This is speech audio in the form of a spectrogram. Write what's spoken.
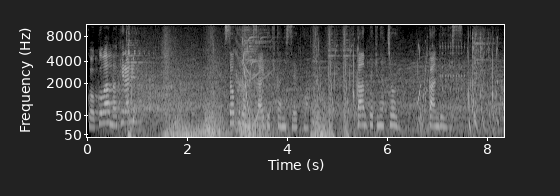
ここは負けられない速度の最適化に成功。完璧な調理。完了です。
